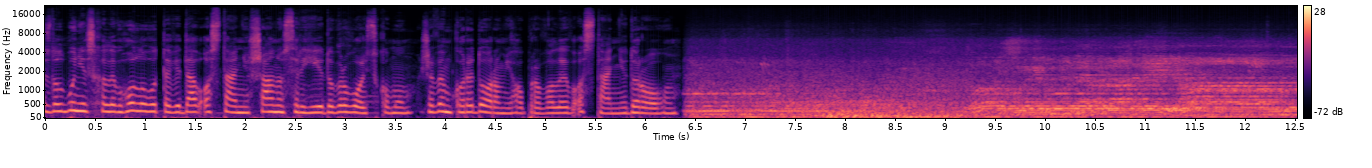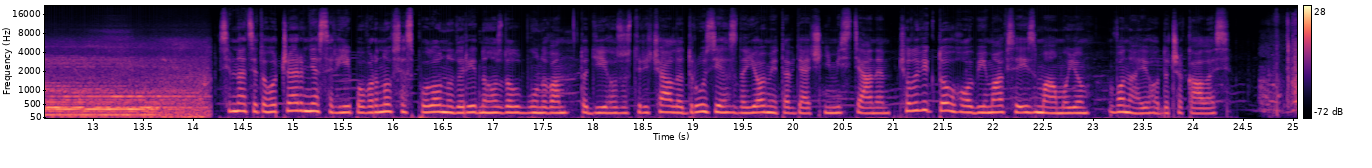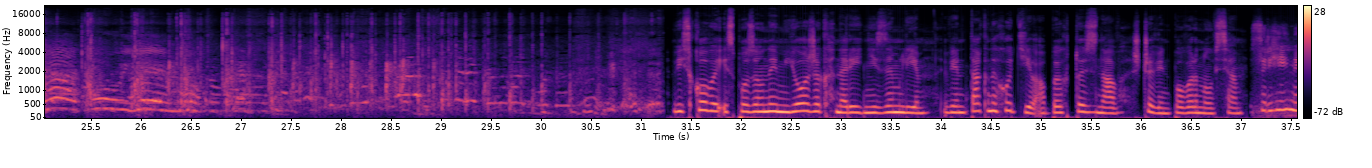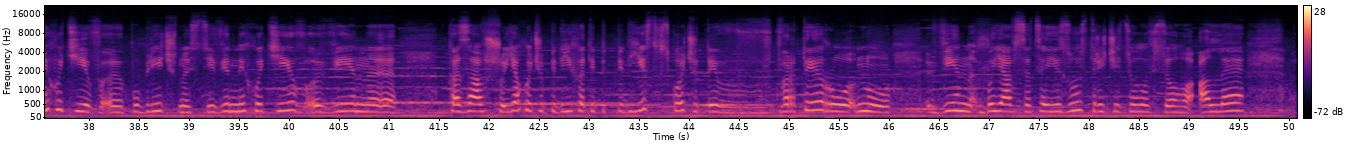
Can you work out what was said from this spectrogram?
Здолбунів схилив голову та віддав останню шану Сергію Добровольському. Живим коридором його провалив останню дорогу. – 17 червня Сергій повернувся з полону до рідного Здолбунова. Тоді його зустрічали друзі, знайомі та вдячні містяни. Чоловік довго обіймався із мамою. Вона його дочекалась. Військовий із позивним Йожик на рідній землі. Він так не хотів, аби хтось знав, що він повернувся. Сергій не хотів е, публічності, він не хотів, він е, казав, що я хочу під'їхати під під'їзд, вскочити в квартиру. Ну, він боявся цієї зустрічі, цього всього. Але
